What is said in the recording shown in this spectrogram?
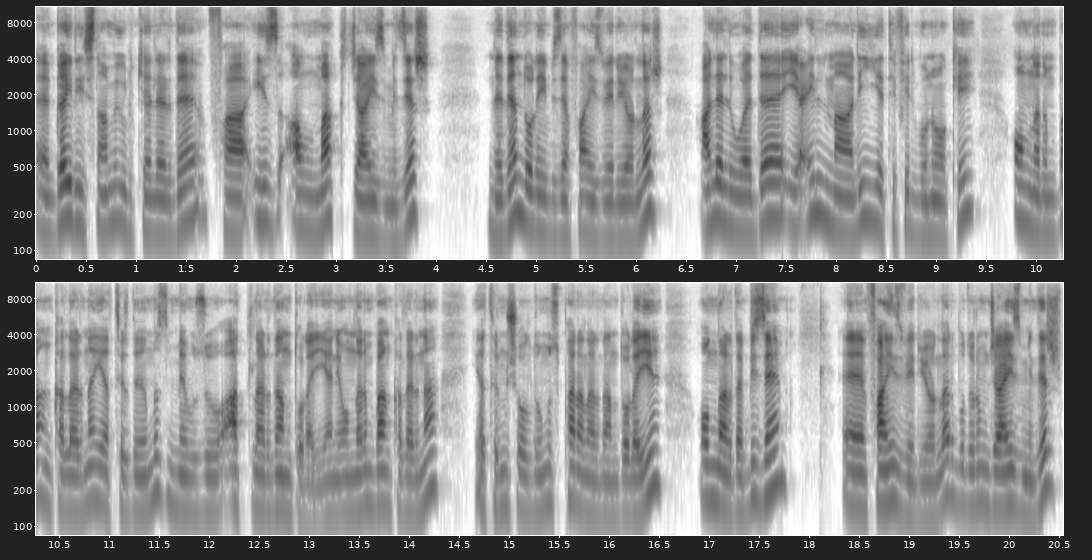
gayri İslami ülkelerde faiz almak caiz midir? Neden dolayı bize faiz veriyorlar? Alel vedâi'il maliyeti fil bunuki onların bankalarına yatırdığımız mevzuatlardan dolayı yani onların bankalarına yatırmış olduğumuz paralardan dolayı onlar da bize e, faiz veriyorlar. Bu durum caiz midir?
